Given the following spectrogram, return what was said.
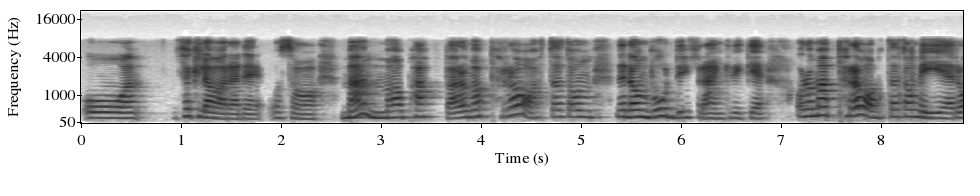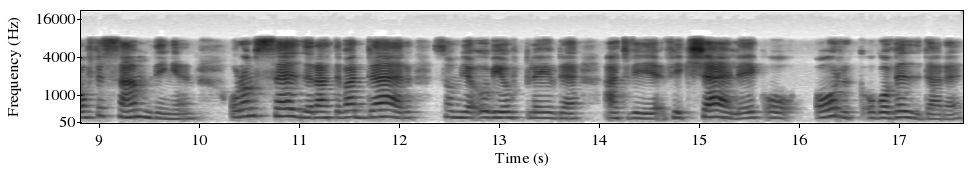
Och förklarade och sa mamma och pappa, de har pratat om när de bodde i Frankrike och de har pratat om er och församlingen och de säger att det var där som jag, och vi upplevde att vi fick kärlek och ork att gå vidare.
